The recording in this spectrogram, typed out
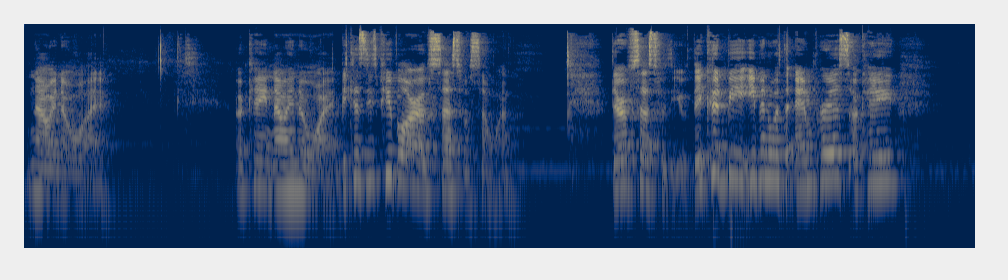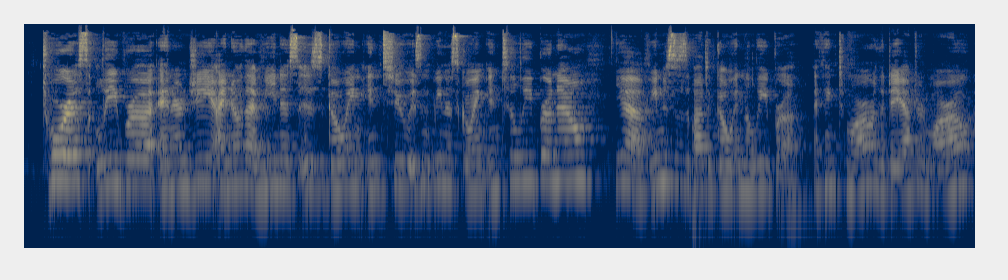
Now I know why. Okay, now I know why. Because these people are obsessed with someone. They're obsessed with you. They could be even with the Empress, okay? Taurus, Libra energy. I know that Venus is going into, isn't Venus going into Libra now? Yeah, Venus is about to go into Libra. I think tomorrow or the day after tomorrow.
